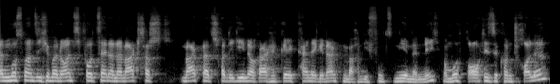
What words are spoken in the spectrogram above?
dann muss man sich über 90 Prozent einer Marktplatzstrategie noch gar keine Gedanken machen. Die funktionieren dann nicht. Man muss, braucht diese Kontrolle.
